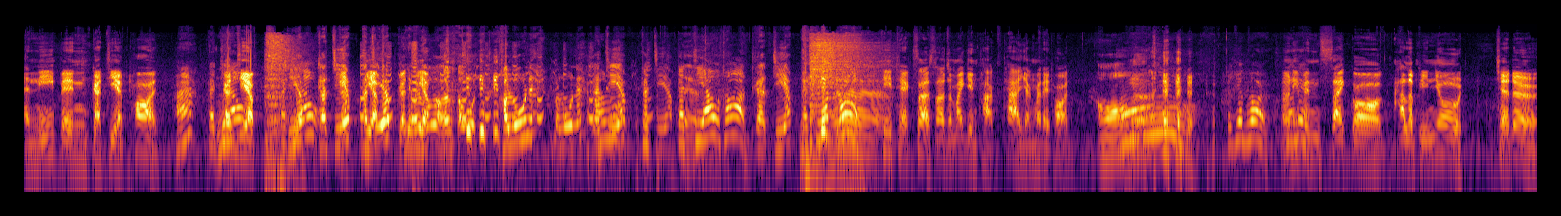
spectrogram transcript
อันนี้เป็นกระเจี๊ยบทอด ฮะกระกระเจี๊เจี๊ยยบบ กระเจี๊ยบกระเจี๊ยบกระเจี๊ยบกระเจี๊ยบกระเจี๊ยบอย่าไปพูดหรอกเขาพูดเขารู้นะเขารู้นะกระเจี๊ยบกระเจี๊ยบกระเจี๊ยวทอด กระเจี๊ยบกระเจี๊ยบทอด ที่เท็กซัสเราจะไม่กินผักถ้ายังไม่ได้ทอด อ๋ออ๋อกระเจี๊ยบทอดอันนี้เป็นไส้กรอกฮาลาปิโยเชดเดอร์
